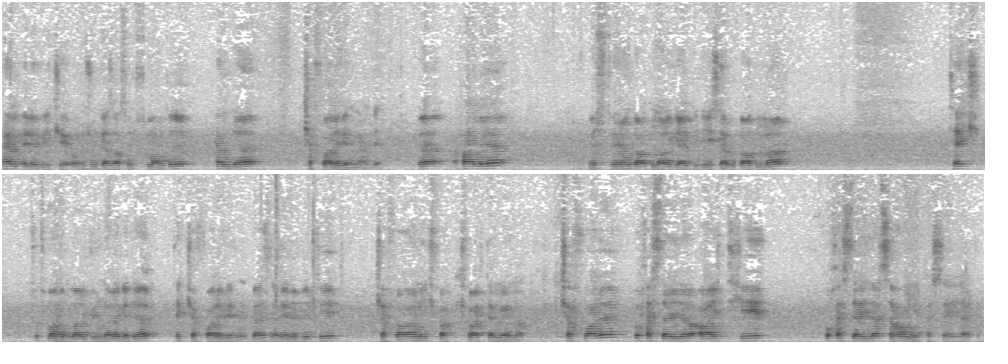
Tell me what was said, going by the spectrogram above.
həm elə bil ki, orucun qəzasını tutmalıdır, həm də kəffarə verməlidir. Və hamilə və süt verən qadınlara gəldikdə isə bu qadınlar tək tutmadıqları günlərə qədər tək kəffarə vermir. Bəziləri elə bilir ki, kəffarə ilə kifayətlənmək olar. Kəffarə o xəstəliklərə aiddir ki, o xəstəliklər sağalmayan xəstəliklərdir.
